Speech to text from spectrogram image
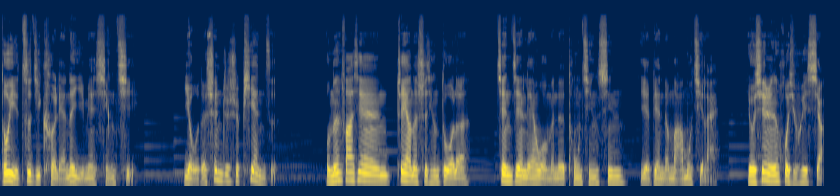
都以自己可怜的一面行乞，有的甚至是骗子。我们发现这样的事情多了，渐渐连我们的同情心也变得麻木起来。有些人或许会想，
